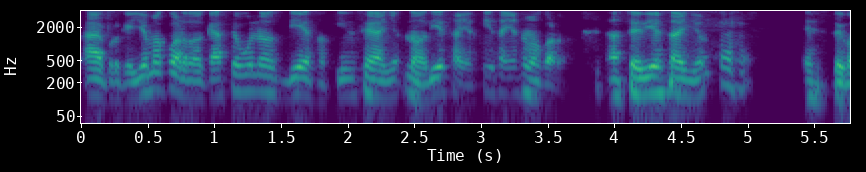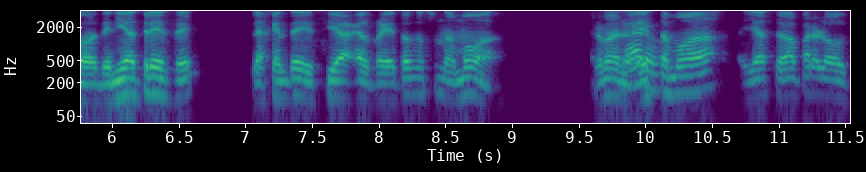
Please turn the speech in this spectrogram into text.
Ah, porque yo me acuerdo que hace unos 10 o 15 años, no, 10 años, 15 años no me acuerdo, hace 10 años, este, cuando tenía 13, la gente decía, el reggaetón es una moda. Hermano, Claro. esta moda ya se va para los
